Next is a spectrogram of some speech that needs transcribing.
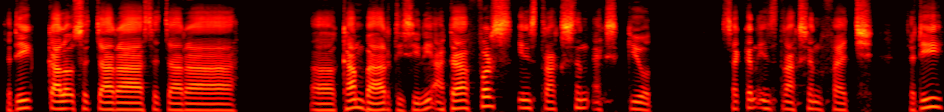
Jadi kalau secara secara uh, gambar di sini ada first instruction execute second instruction fetch. Jadi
